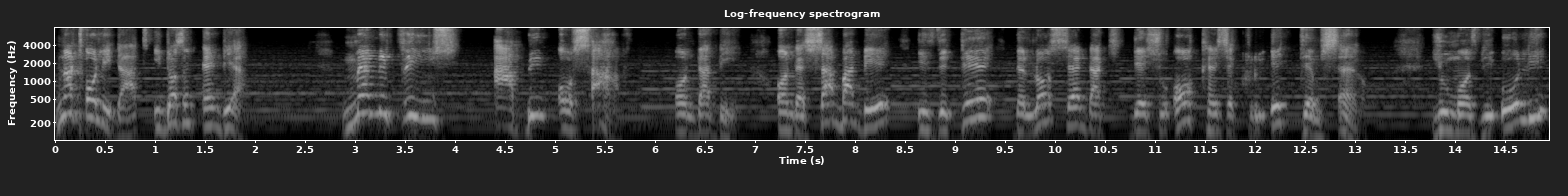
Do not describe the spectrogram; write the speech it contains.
Not only that, it doesn't end there. Many things are being observed on that day. On the Sabbath day is the day the Lord said that they should all consecrate themselves. You must be holy.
